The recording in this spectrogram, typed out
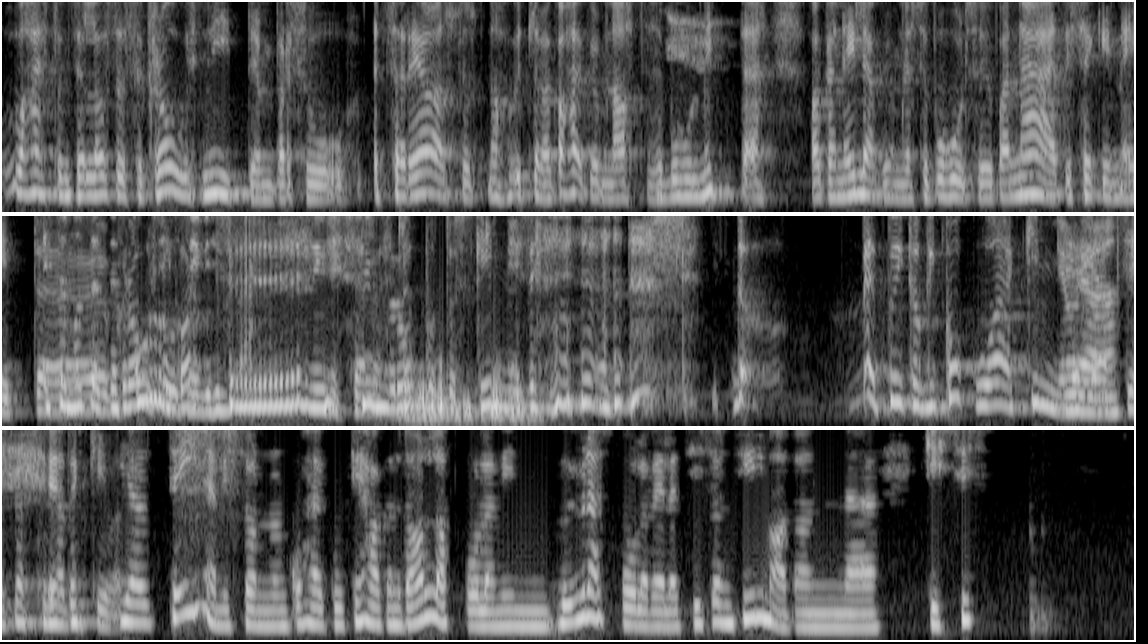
vahest on seal lausa see crow's niit ümber suu, et sa reaalselt noh, ütleme kahekümne aastase puhul mitte, aga neljakümnese puhul sa juba näed isegi neid. sa mõtled need kurud niiviisi. mis sellest lõputust kinni no, et kui ikkagi kogu aeg kinni hoiad, siis nad sinna tekivad. ja teine, mis on, on kohe, kui kehaga nüüd allapoole minna või ülespoole veel, et siis on silmad on äh, kissis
